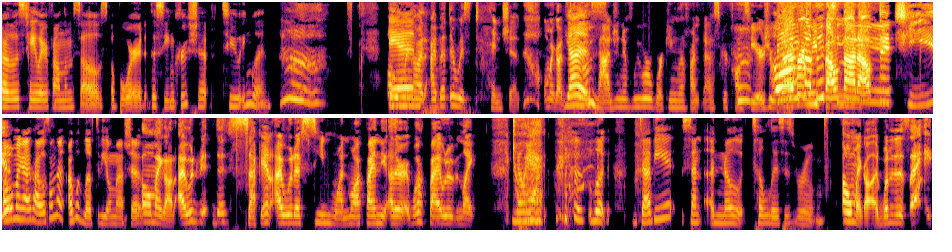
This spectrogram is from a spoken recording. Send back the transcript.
uh, Liz Taylor, found themselves aboard the same cruise ship to England. Oh And- my god, I bet there was tension. Oh my god, can you imagine if we were working the front desk or concierge or Oh whatever God, and we found that out? The tea. Oh my god, if I was on that, I would love to be on that ship. Oh my god, I would be the second I would have seen one walk by and the other walk by, I would have been like, no, because look, Debbie sent a note to Liz's room. Oh my god, what did it say?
